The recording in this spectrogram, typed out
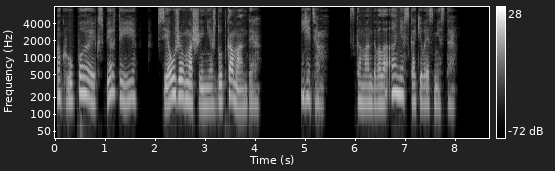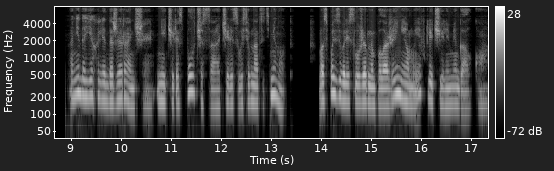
А группа, эксперты и... Все уже в машине, ждут команды. «Едем», — скомандовала Аня, вскакивая с места. Они доехали даже раньше, не через полчаса, а через 18 минут воспользовались служебным положением и включили мигалку.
